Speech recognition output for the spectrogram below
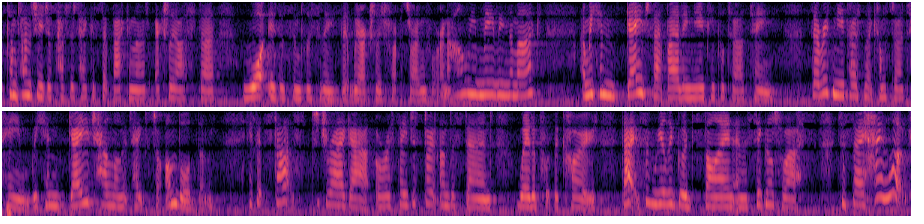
sometimes you just have to take a step back and actually ask what is the simplicity that we're actually striving for and are we meeting the mark? And we can gauge that by adding new people to our team. So every new person that comes to our team, we can gauge how long it takes to onboard them. If it starts to drag out or if they just don't understand where to put the code, that's a really good sign and a signal to us to say, hey, look,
